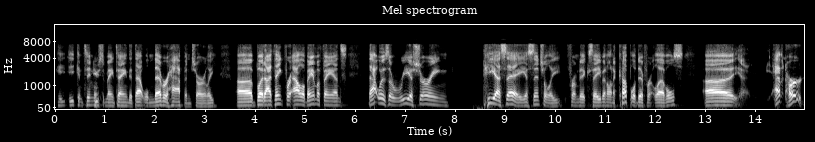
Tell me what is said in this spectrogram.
He, he continues to maintain that that will never happen, Charlie. Uh, but I think for Alabama fans, that was a reassuring PSA essentially from Nick Saban on a couple of different levels. Uh, haven't heard,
